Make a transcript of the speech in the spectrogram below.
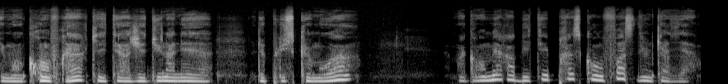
et mon grand frère, qui était âgé d'une année de plus que moi, ma grand-mère habitait presque en face d'une caserne.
